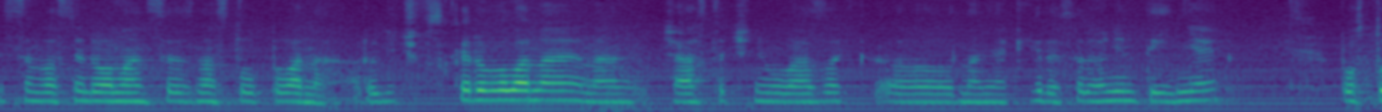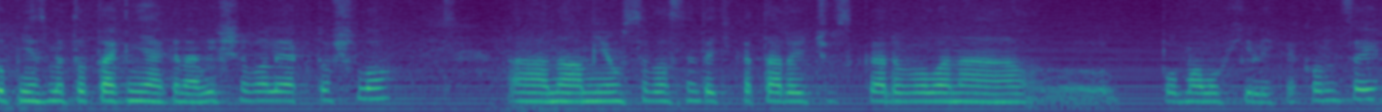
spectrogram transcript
Jsem vlastně do online se nastoupila na rodičovské dovolené, na částečný úvazek eh, na nějakých 10 hodin týdně. Postupně jsme to tak nějak navyšovali, jak to šlo. No a mě už se vlastně teďka ta rodičovská dovolená eh, pomalu chýlí ke konci,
